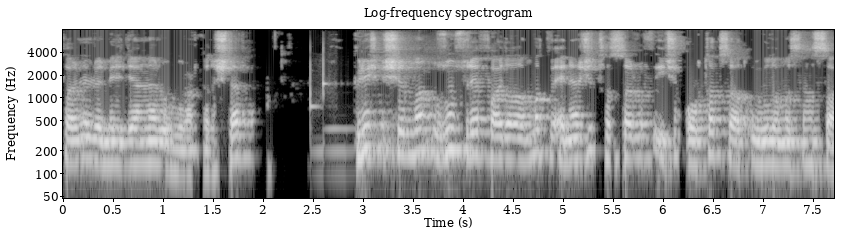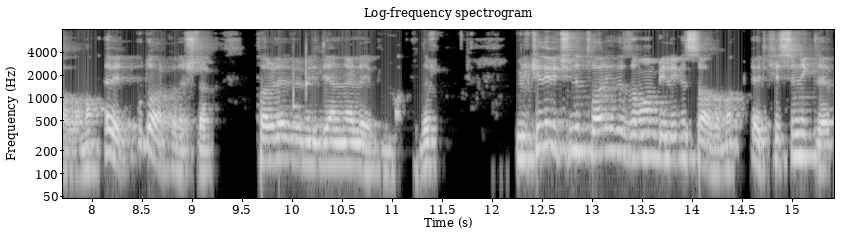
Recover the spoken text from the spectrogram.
paralel ve meridyenler olur arkadaşlar. Güneş ışığından uzun süre faydalanmak ve enerji tasarrufu için ortak saat uygulamasını sağlamak. Evet bu da arkadaşlar paralel ve meridyenlerle yapılmaktadır. Ülkeler içinde tarih ve zaman birliğini sağlamak. Evet kesinlikle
